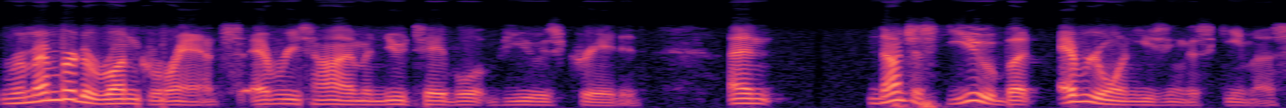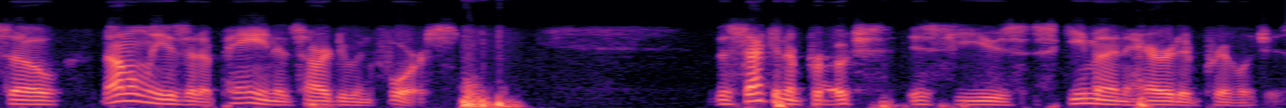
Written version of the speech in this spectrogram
remember to run grants every time a new table view is created. And not just you, but everyone using the schema. So not only is it a pain, it's hard to enforce. The second approach is to use schema inherited privileges.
